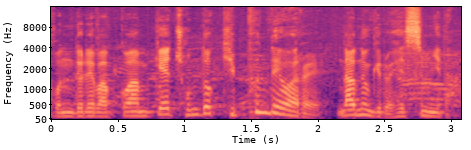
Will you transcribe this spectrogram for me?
곤드레 밥과 함께 좀 더 깊은 대화를 나누기로 했습니다.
